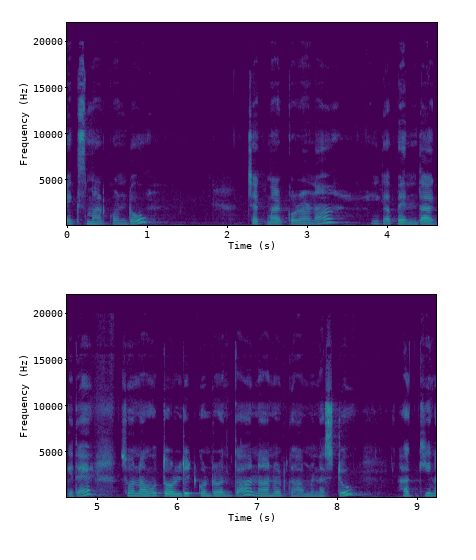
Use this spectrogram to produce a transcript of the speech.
ಮಿಕ್ಸ್ ಮಾಡಿಕೊಂಡು ಚೆಕ್ ಮಾಡ್ಕೊಳ್ಳೋಣ. ಈಗ ಬೆಂದಾಗಿದೆ. ಸೊ ನಾವು ತೊಳೆದಿಟ್ಕೊಂಡಿರೋಂಥ ನಾನ್ನೂರು ಗ್ರಾಮಿನಷ್ಟು ಅಕ್ಕಿನ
